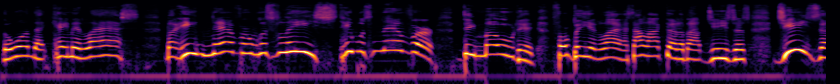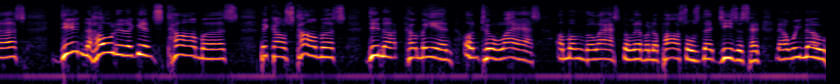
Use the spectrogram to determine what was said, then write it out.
the one that came in last, but he never was least. He was never demoted for being last. I like that about Jesus. Jesus didn't hold it against Thomas because Thomas did not come in until last among the last 11 apostles that Jesus had. Now we know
